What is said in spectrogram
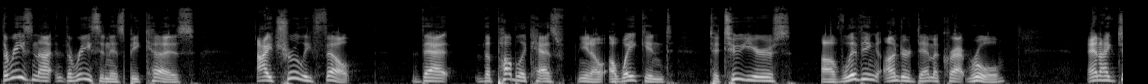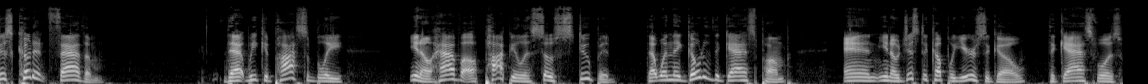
the reason I, the reason is because I truly felt that the public has, you know, awakened to two years of living under Democrat rule and I just couldn't fathom that we could possibly, you know, have a populace so stupid that when they go to the gas pump, and you know, just a couple years ago, the gas was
